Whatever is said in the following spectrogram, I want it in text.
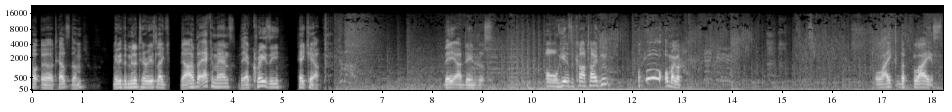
uh, tells them. Maybe the military is like, there are the Ackermans, they are crazy, take care. they are dangerous. Oh, here's the car titan. Oh, oh my god. Like the flies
